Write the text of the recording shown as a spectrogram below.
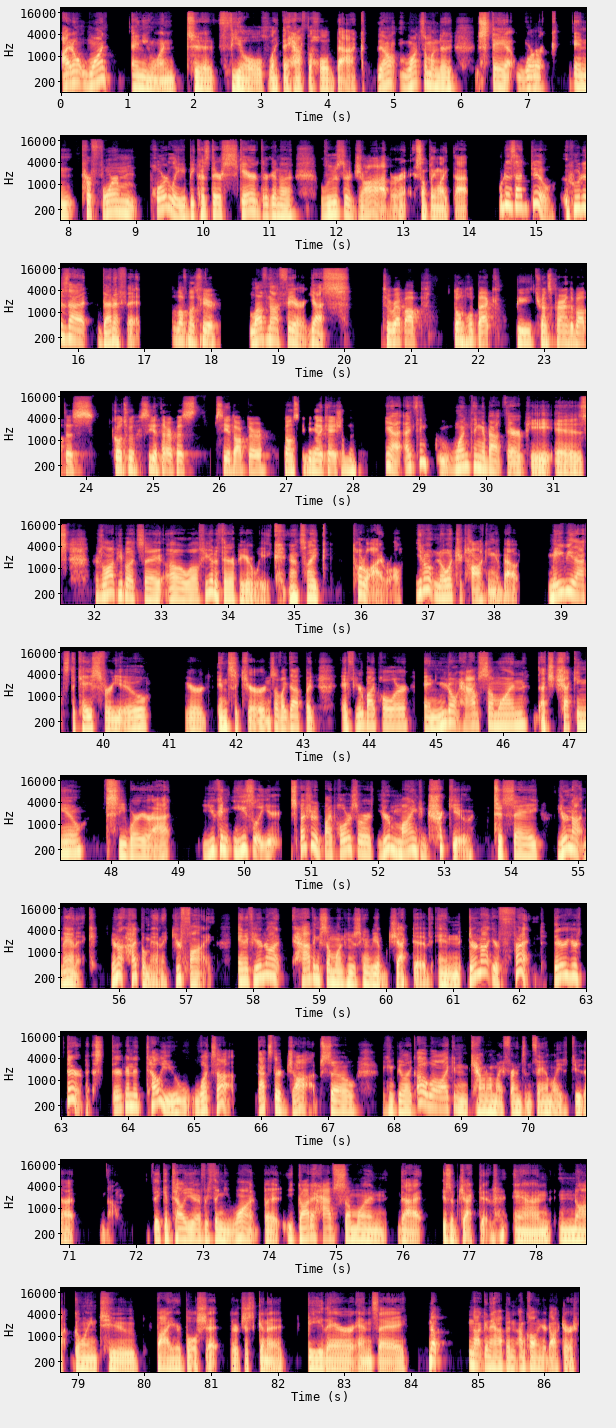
I don't want anyone to feel like they have to hold back. They don't want someone to stay at work and perform poorly because they're scared they're going to lose their job or something like that. What does that do? Who does that benefit? Love, not fear. Love, not fear. Yes. To wrap up, don't hold back. Be transparent about this. Go to see a therapist, see a doctor. Don't skip your medication. Yeah, I think one thing about therapy is there's a lot of people that say, oh, well, if you go to therapy, you're weak. And it's like total eye roll. You don't know what you're talking about. Maybe that's the case for you. You're insecure and stuff like that. But if you're bipolar and you don't have someone that's checking you to see where you're at, you can easily, especially with bipolar disorder, your mind can trick you to say, you're not manic. You're not hypomanic. You're fine. And if you're not having someone who's going to be objective and they're not your friend, they're your therapist, they're going to tell you what's up. That's their job. So you can be like, oh, well, I can count on my friends and family to do that. No, they can tell you everything you want, but you got to have someone that is objective and not going to buy your bullshit. They're just going to be there and say, nope, not going to happen. I'm calling your doctor.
